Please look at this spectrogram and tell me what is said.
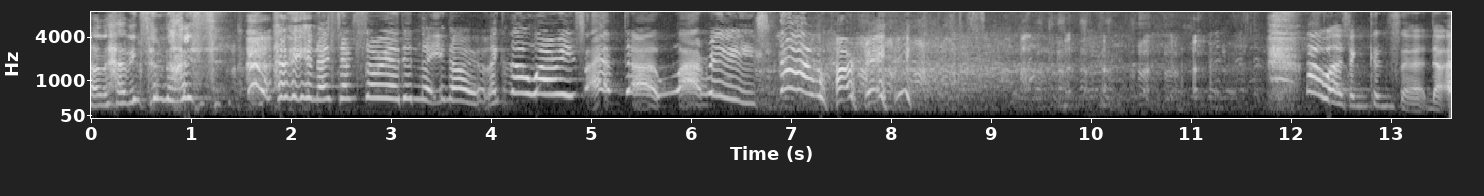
I'm having some nice, having a nice time. Sorry I didn't let you know. I'm Like, no worries. I have no worries. No worries. I wasn't concerned. No.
